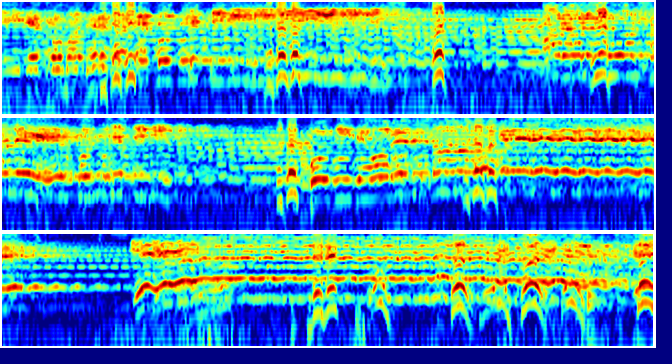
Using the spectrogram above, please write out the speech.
এই দেখো বাঁধের ঘাটে করছে তিরি আর আর কুয়াশালে করছে তিরি বৌদি দেওরের সঙ্গে। এ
